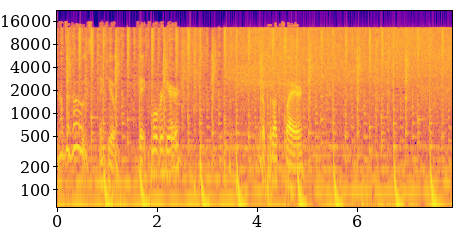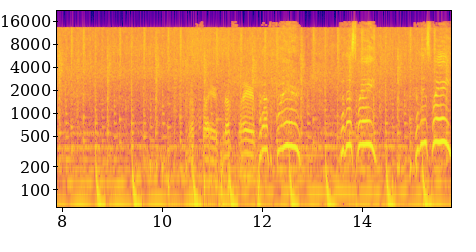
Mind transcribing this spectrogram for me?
Grab the hose. Thank you. Okay, come over here. Go put out the fire. Put out the fire. Put out the fire. Put out the fire. Go this way. Go this way.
